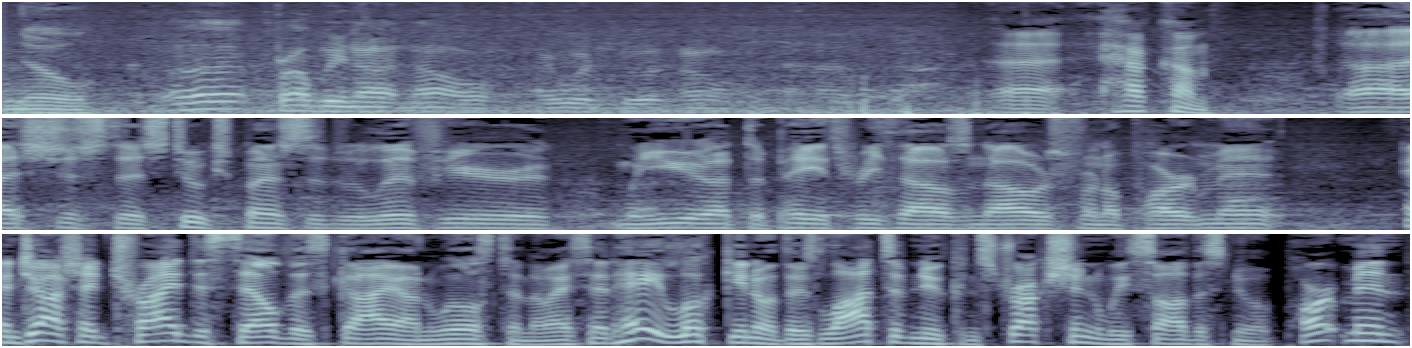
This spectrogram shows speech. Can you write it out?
No. Uh, probably not now. I wouldn't do it now. Uh, how come? Uh, it's just it's too expensive to live here. When you have to pay three thousand dollars for an apartment, And Josh, I tried to sell this guy on Williston, and I said, hey, look, you know, there's lots of new construction. We saw this new apartment.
